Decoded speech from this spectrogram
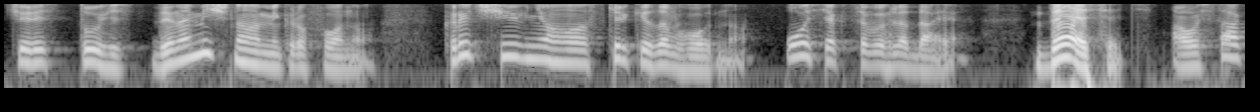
Через тугість динамічного мікрофону кричи в нього скільки завгодно. Ось як це виглядає. 10. А ось так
